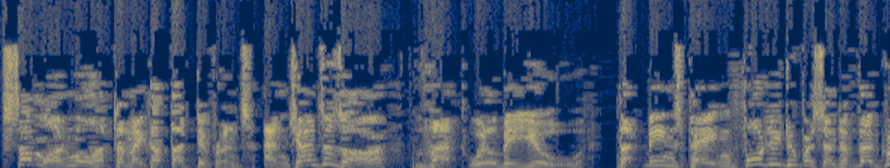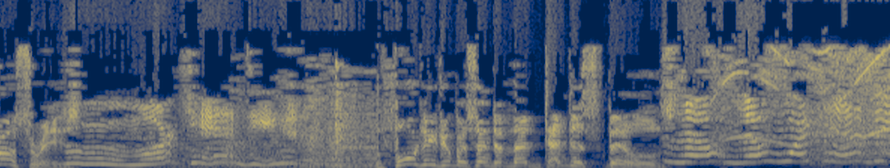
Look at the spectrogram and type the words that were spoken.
Someone will have to make up that difference, and chances are that will be you. That means paying 42% of their groceries. Ooh, more candy. 42% of their dentist bills. No, no more candy.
